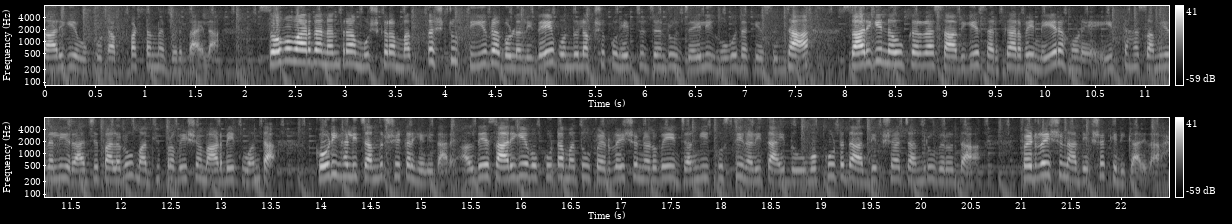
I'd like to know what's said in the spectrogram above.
ಸಾರಿಗೆ ಒಕ್ಕೂಟ ಪಟ್ಟನ್ನ ಬಿಡ್ತಾ ಇಲ್ಲ. ಸೋಮವಾರದ ನಂತರ ಮುಷ್ಕರ ಮತ್ತಷ್ಟು ತೀವ್ರಗೊಳ್ಳಲಿದೆ. ಒಂದು ಲಕ್ಷಕ್ಕೂ ಹೆಚ್ಚು ಜನರು ಜೈಲಿಗೆ ಹೋಗೋದಕ್ಕೆ ಸಿದ್ಧ. ಸಾರಿಗೆ ನೌಕರರ ಸಾವಿಗೆ ಸರ್ಕಾರವೇ ನೇರ ಹೊಣೆ. ಇಂತಹ ಸಮಯದಲ್ಲಿ ರಾಜ್ಯಪಾಲರು ಮಧ್ಯಪ್ರವೇಶ ಮಾಡಬೇಕು ಅಂತ ಕೋಡಿಹಳ್ಳಿ ಚಂದ್ರಶೇಖರ್ ಹೇಳಿದ್ದಾರೆ. ಅಲ್ಲದೆ ಸಾರಿಗೆ ಒಕ್ಕೂಟ ಮತ್ತು ಫೆಡರೇಷನ್ ನಡುವೆ ಜಂಗಿ ಕುಸ್ತಿ ನಡೀತಾ ಇದ್ದು, ಒಕ್ಕೂಟದ ಅಧ್ಯಕ್ಷ ಚಂದ್ರು ವಿರುದ್ಧ ಫೆಡರೇಷನ್ ಅಧ್ಯಕ್ಷ ಕಿಡಿಕಾರಿದ್ದಾರೆ.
